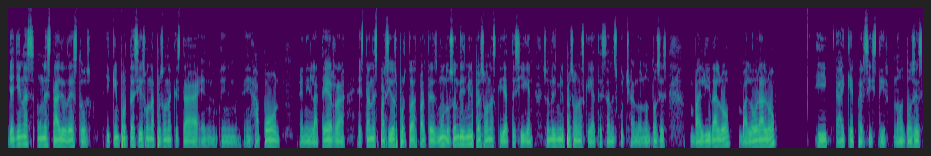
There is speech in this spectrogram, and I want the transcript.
ya llenas un estadio de estos. ¿Y qué importa si es una persona que está en, en, Japón, en Inglaterra, están esparcidos por todas partes del mundo? Son 10 mil personas que ya te siguen, son 10 mil personas que ya te están escuchando, ¿no? Entonces, valídalo, valóralo y hay que persistir, ¿no? Entonces,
